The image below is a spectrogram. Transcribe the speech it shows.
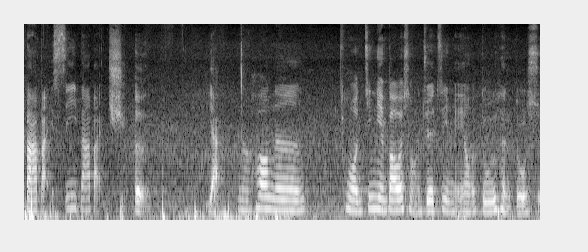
八百 C 八百取二呀。然后呢，我今年不知道为什么觉得自己没有读很多书，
